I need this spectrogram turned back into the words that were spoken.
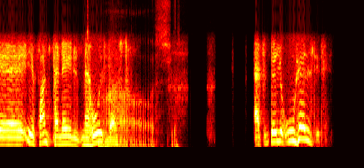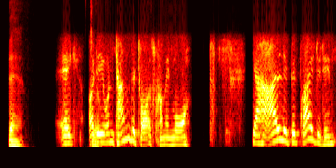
øh, i frontpanelet med hovedet først. Oh, shit. Altså, det er jo uheldigt. Ja, ja. Ikke? Og Jo. det er jo en tanketors fra min mor. Jeg har aldrig bebrejdet hende.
